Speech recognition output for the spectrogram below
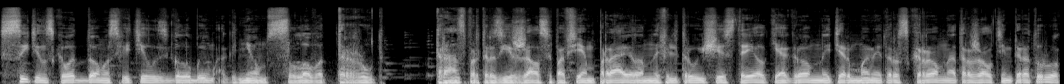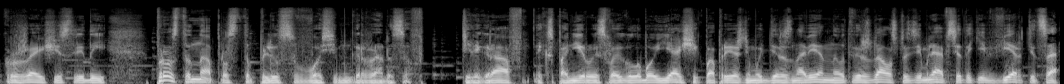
Сытинского дома светилось голубым огнем слово «труд». Транспорт разъезжался по всем правилам на фильтрующие стрелки, огромный термометр скромно отражал температуру окружающей среды. Просто-напросто плюс 8 градусов. Телеграф, экспонируя свой голубой ящик, по-прежнему дерзновенно утверждал, что Земля все-таки вертится,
